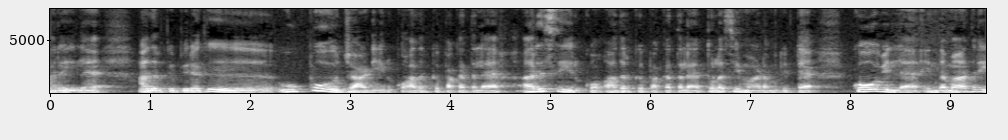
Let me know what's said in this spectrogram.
அறையில் அதற்கு பிறகு உப்பு ஜாடி இருக்கும். அதற்கு பக்கத்தில் அரிசி இருக்கும். அதற்கு பக்கத்தில் துளசி மாடம் கிட்ட கோவிலில் இந்த மாதிரி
